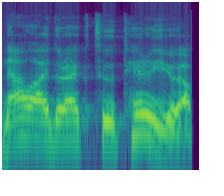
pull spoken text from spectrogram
Now I'd like to tell you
